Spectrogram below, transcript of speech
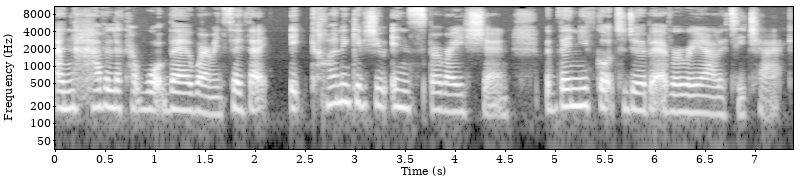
and have a look at what they're wearing so that it kind of gives you inspiration, but then you've got to do a bit of a reality check.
